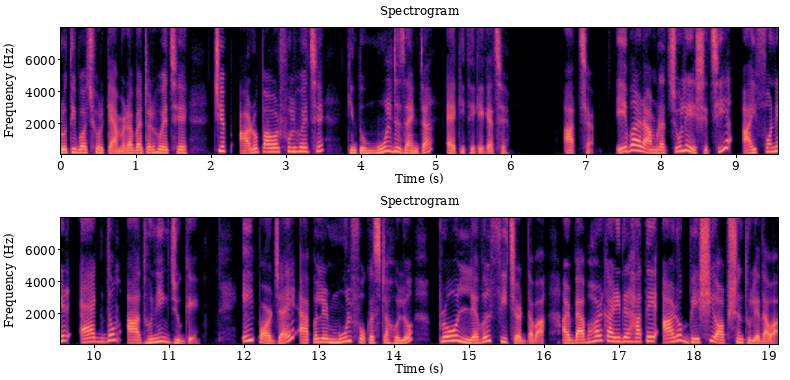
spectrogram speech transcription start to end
প্রতি বছর ক্যামেরা ব্যাটার হয়েছে, চিপ আরও পাওয়ারফুল হয়েছে, কিন্তু মূল ডিজাইনটা একই থেকে গেছে। আচ্ছা এবার আমরা চলে এসেছি আইফোনের একদম আধুনিক যুগে। এই পর্যায়ে অ্যাপলের মূল ফোকাসটা হল প্রো লেভেল ফিচার দেওয়া আর ব্যবহারকারীদের হাতে আরও বেশি অপশন তুলে দেওয়া।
